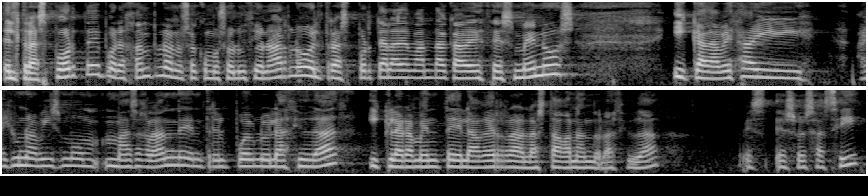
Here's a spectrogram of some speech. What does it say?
el transporte, por ejemplo, no sé cómo solucionarlo, el transporte a la demanda cada vez es menos y cada vez hay, hay un abismo más grande entre el pueblo y la ciudad y claramente la guerra la está ganando la ciudad. eso es así.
